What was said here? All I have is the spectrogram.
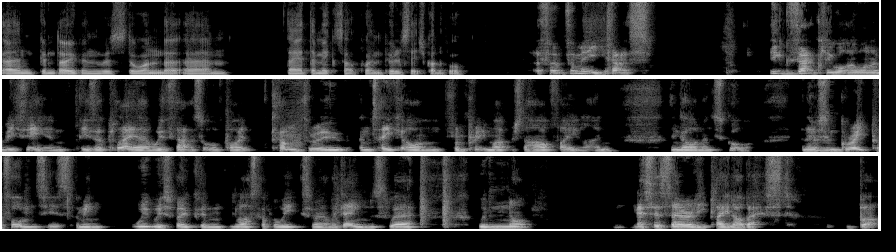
um, Gundogan was the one that um, they had the mix up when Pulisic got the ball. For, for me, that's exactly what I want to be seeing is a player with that sort of bite come through and take it on from pretty much the halfway line and go on and score. And there were mm-hmm. some great performances. I mean, we, we've spoken the last couple of weeks around the games where we've not necessarily played our best. But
